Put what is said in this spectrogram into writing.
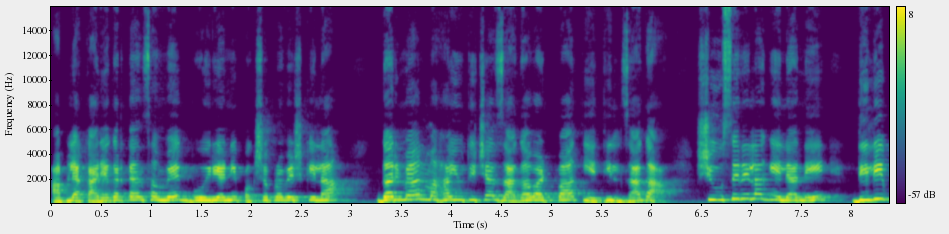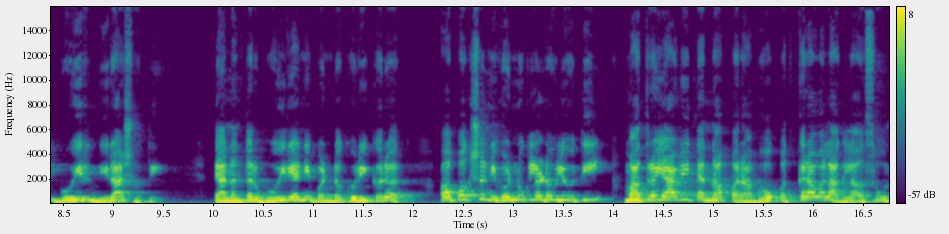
आपल्या कार्यकर्त्यांसमवेत भोईर यांनी पक्षप्रवेश केला. दरम्यान महायुतीच्या जागा वाटपात येथील जागा शिवसेनेला गेल्याने दिलीप भोईर निराश होते. त्यानंतर भोईर यांनी बंडखोरी करत अपक्ष निवडणूक लढवली होती. मात्र यावेळी त्यांना पराभव पत्करावा लागला असून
